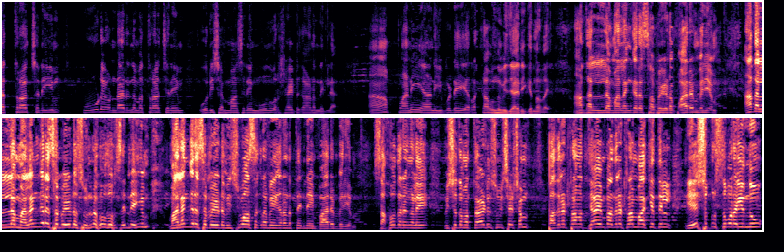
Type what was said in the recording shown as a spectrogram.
മെത്രാച്ചനെയും കൂടെ ഉണ്ടായിരുന്ന മെത്രാച്ചനെയും ഒരു ഷമ്മാശനെയും മൂന്ന് വർഷമായിട്ട് കാണുന്നില്ല. ആ പണിയാണ് ഇവിടെ ഇറക്കാമെന്ന് വിചാരിക്കുന്നത്. അതല്ല മലങ്കര സഭയുടെ പാരമ്പര്യം. അതല്ല മലങ്കര സഭയുടെ സുന്നഹോദോസിന്റെയും മലങ്കര സഭയുടെ വിശ്വാസ ക്രമീകരണത്തിന്റെയും പാരമ്പര്യം. സഹോദരങ്ങളെ വിശുദ്ധ മത്താടി സുവിശേഷം പതിനെട്ടാം അധ്യായം പതിനെട്ടാം വാക്യത്തിൽ യേശു ക്രിസ്തു പറയുന്നു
